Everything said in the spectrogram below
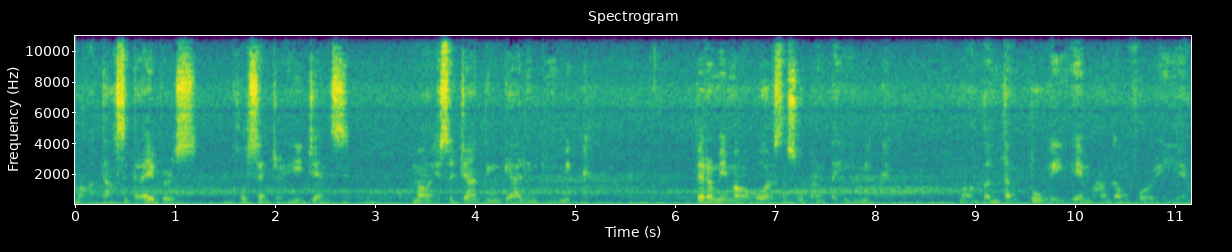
Mga taxi drivers, call center agents, mga estudyanteng galing gimmick. Pero may mga oras na sobrang tahimik. Mga bandang 2 a.m. hanggang 4 a.m.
